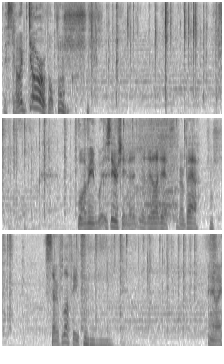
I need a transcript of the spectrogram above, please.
They're so adorable. well, I mean, seriously, they're, they're like this. They're a bear. so fluffy. anyway.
